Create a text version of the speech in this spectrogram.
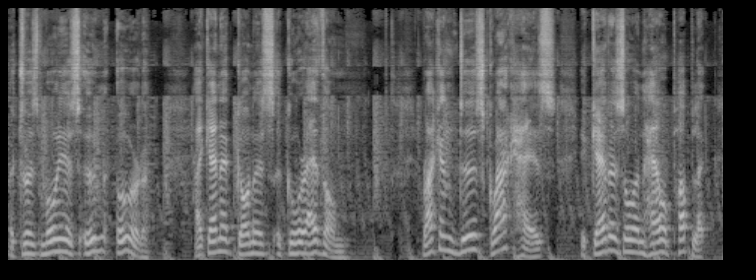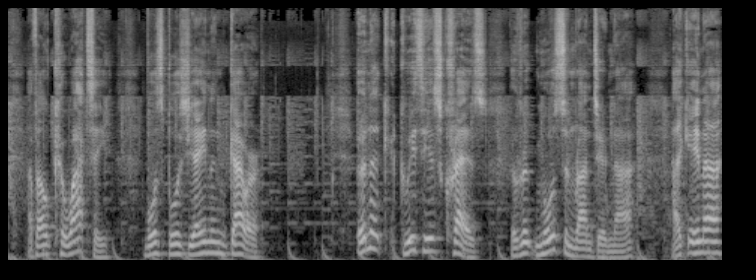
a Drus Un Ur, Agena Gonas Agur Edom. Ragan Dus Gwag Hez, Igeras o an Hell Public, of El Kawati, was bos Yanen Gower. Unig Gwithias Krez, Rook Mosen Randir na, Hag ina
